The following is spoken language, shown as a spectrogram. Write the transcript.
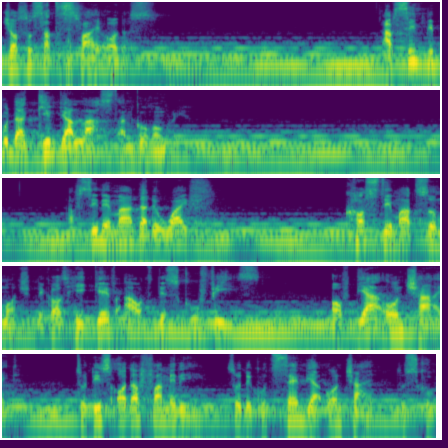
just to satisfy others. I've seen people that give their last and go hungry. I've seen a man that the wife cost him out so much because he gave out the school fees of their own child to this other family so they could send their own child to school.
